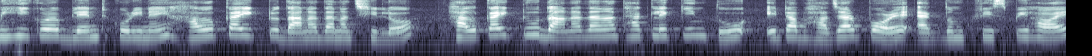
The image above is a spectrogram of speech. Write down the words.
মিহি করে ব্লেন্ড করি নাই, হালকা একটু দানা দানা ছিল। হালকা একটু দানা দানা থাকলে কিন্তু এটা ভাজার পরে একদম ক্রিস্পি হয়।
